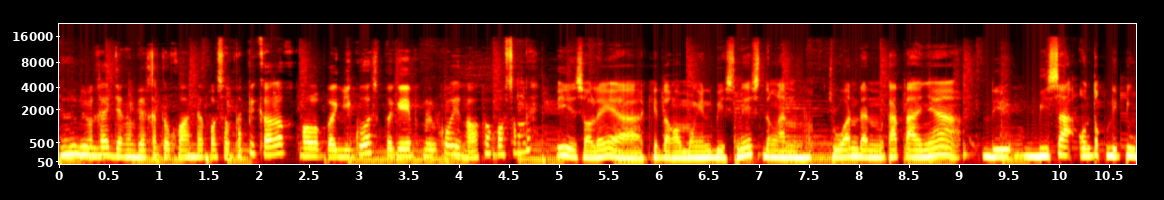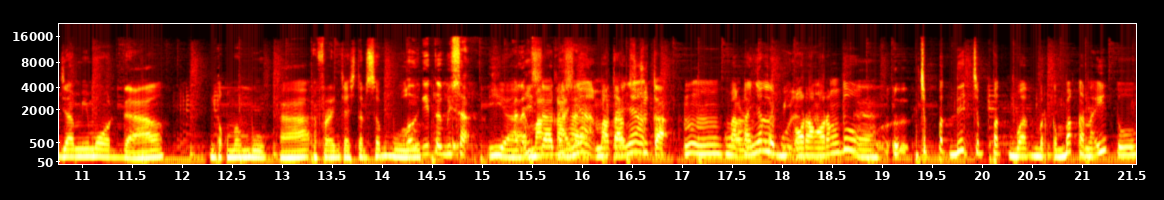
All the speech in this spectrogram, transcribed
Makanya jangan biarkan toko anda kosong. Tapi kalau kalau bagi gue sebagai pemilik toko ya nggak apa kosong deh. Iya soalnya ya kita ngomongin bisnis dengan cuan dan katanya di, bisa untuk dipinjami modal untuk membuka franchise Oh tersebut. gitu bisa. Iya, Ada bisa, makanya bisa. makanya 400 juta. Mm, makanya lebih orang-orang tuh Iya. eh, cepet dia cepet buat berkembang karena itu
